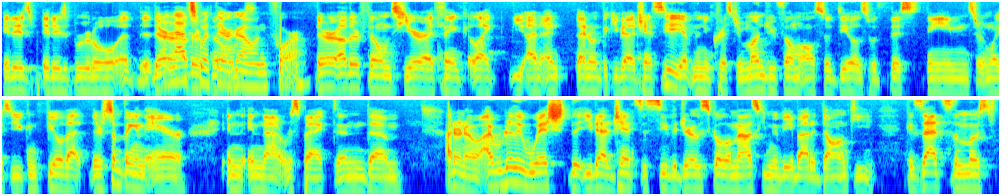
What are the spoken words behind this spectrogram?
It is. It is brutal. Uh, there are and that's what they're going for. there are other films here. I think like you, and, and I don't think you've had a chance to see it yet. The new Cristian Mungiu film also deals with this theme in certain ways, so you can feel that there's something in the air in in that respect. And um, I don't know. I really wish that you'd had a chance to see the Jerzy Skolimowski movie about a donkey because that's the most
